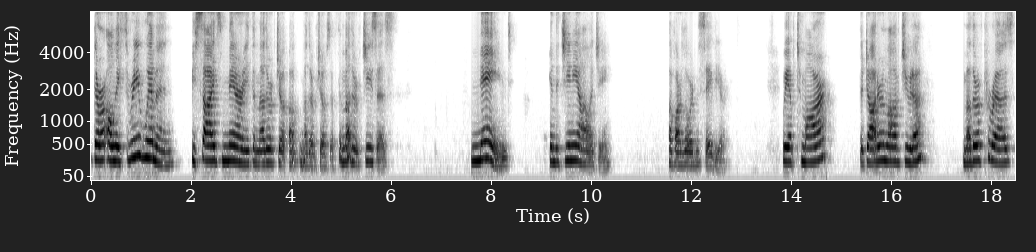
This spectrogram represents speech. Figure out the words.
there are only three women besides Mary, the mother of, jo- uh, mother of Joseph, the mother of Jesus, named in the genealogy of our Lord and Savior. We have Tamar, the daughter in law of Judah, mother of Perez,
